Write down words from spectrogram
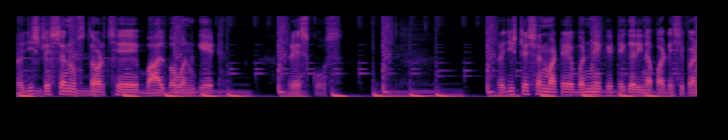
રજિસ્ટ્રેશનનું સ્થળ છે બાલભવન ગેટ રેસકોર્સ. રજિસ્ટ્રેશન માટે બંને કેટેગરીના પાર્ટિસિપન્ટ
